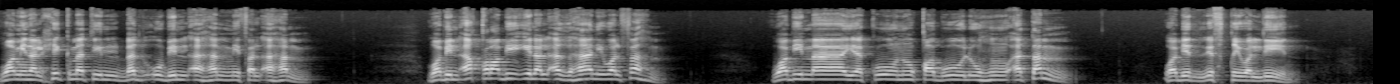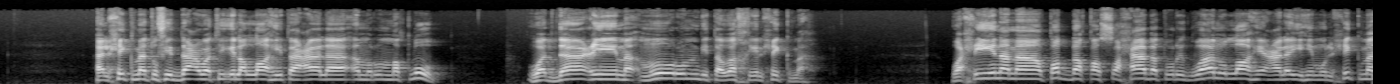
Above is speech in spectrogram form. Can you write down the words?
ومن الحكمة البدء بالأهم فالأهم. وبالأقرب إلى الأذهان والفهم وبما يكون قبوله أتم وبالرفق واللين. الحكمة في الدعوة إلى الله تعالى أمر مطلوب والداعي مأمور بتوخي الحكمة. وحينما طبق الصحابة رضوان الله عليهم الحكمة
